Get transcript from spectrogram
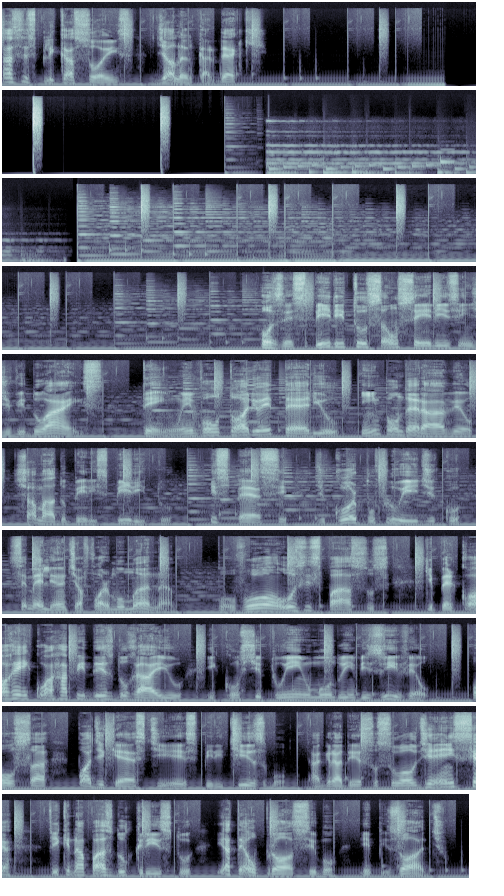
as explicações de Allan Kardec. Os espíritos são seres individuais, têm um envoltório etéreo imponderável chamado perispírito, espécie de corpo fluídico semelhante à forma humana. Povoam os espaços que percorrem com a rapidez do raio e constituem o um mundo invisível. Ouça podcast Espiritismo. Agradeço sua audiência, fique na paz do Cristo e até o próximo episódio.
